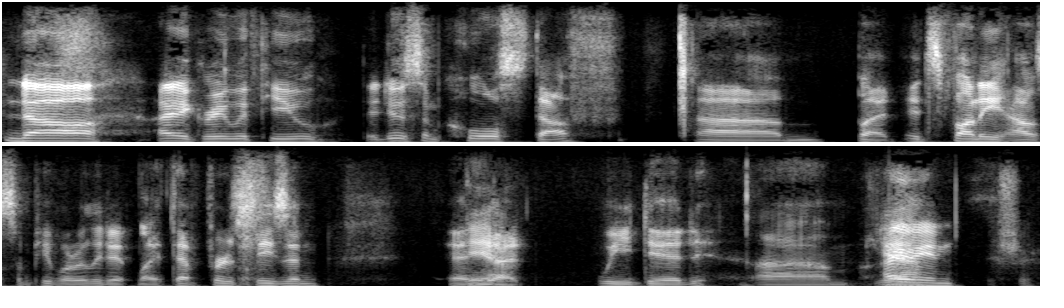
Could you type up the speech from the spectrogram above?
No, I agree with you. They do some cool stuff, um, but it's funny how some people really didn't like that first season, and Yeah. yet we did. Um, Yeah. I mean, sure.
